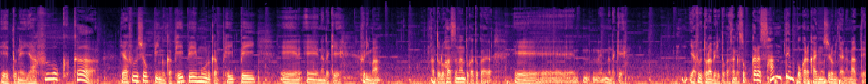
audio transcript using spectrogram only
えっ、ー、とねヤフオクかヤフーショッピングか PayPay モールか PayPay、えーえー、なんだっけフリマあとロハスなんとかとかえー、なんだっけヤフートラベルとかなんかそこから3店舗から買い物しろみたいなのがあって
